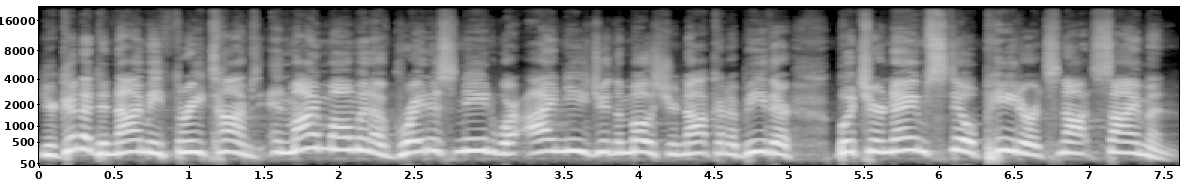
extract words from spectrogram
You're going to deny me three times. In my moment of greatest need, where I need you the most, you're not going to be there. But your name's still Peter, it's not Simon.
